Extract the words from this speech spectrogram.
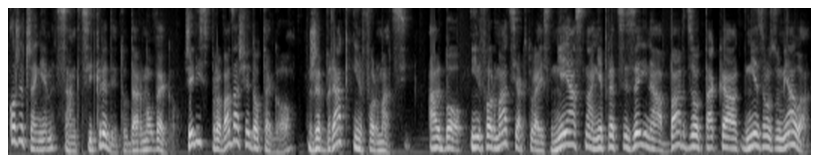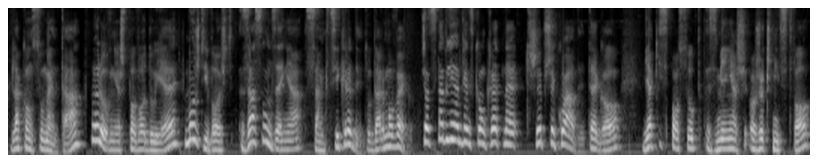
orzeczeniem sankcji kredytu darmowego. Czyli sprowadza się do tego, że brak informacji albo informacja, która jest niejasna, nieprecyzyjna, bardzo taka niezrozumiała dla konsumenta, również powoduje możliwość zasądzenia sankcji kredytu darmowego. Przedstawiłem więc konkretne trzy przykłady tego, w jaki sposób zmienia się orzecznictwo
